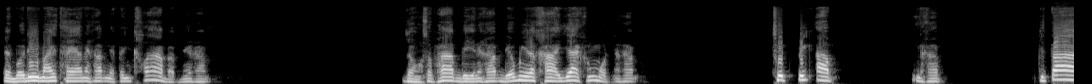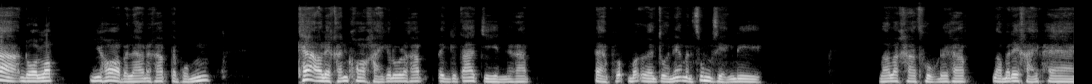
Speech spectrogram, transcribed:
เป็นบอดี้ไม้แท้นะครับ เนี่ยเป็นคราบแบบนี้ครับหย่องสภาพดีนะครับ เดี๋ยวมีราคาแยกทั้งหมดนะครับ ชุดปิกอัพนะครับกีตาร์โดนล็อกยี่ห้อไปแล้วนะครับ แต่ผมแค่เอาเล็กขันคอไขก็รู้แล้วครับ เป็นกีตาร์จีนนะครับ แต่บังเอิญตัวนี้มันซุ้มเสียงดี แล้วราคาถูกด้วยครับ เราไม่ได้ขายแพง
